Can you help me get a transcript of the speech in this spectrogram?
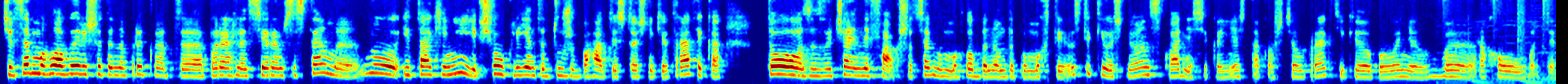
Чи це б могла вирішити, наприклад, е, перегляд crm системи Ну і так і ні. Якщо у клієнта дуже багато істочників трафіка, то зазвичай не факт, що це б могло би нам допомогти. Ось такий ось нюанс, складність, яка є також в цьому проєкті, який ви повинні враховувати.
